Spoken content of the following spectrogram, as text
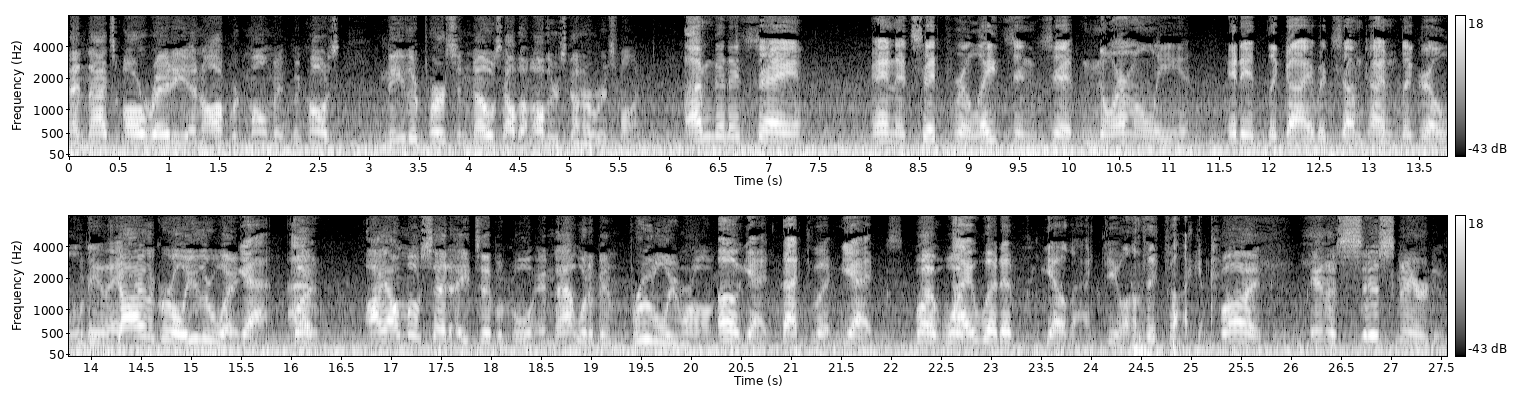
And that's already an awkward moment because neither person knows how the other's going to respond. I'm gonna say, in a sit relationship, normally it is the guy, but sometimes the girl will do it. Guy or the girl, either way. Yeah. But um, I almost said atypical, and that would have been brutally wrong. oh yeah, that's what. Yes, but what? I would have yelled at you on the podcast. but in a cis narrative,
